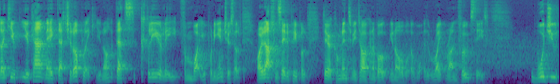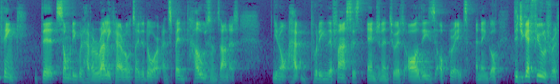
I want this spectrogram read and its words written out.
like you you can't make that shit up. Like you know, that's clearly from what you're putting into yourself. Or I'd often say to people, they're coming into me talking about you know uh, right and wrong foods to. Would you think that somebody would have a rally car outside the door and spend thousands on it? You know, ha- putting the fastest engine into it, all these upgrades, and then go, did you get fuel for it?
